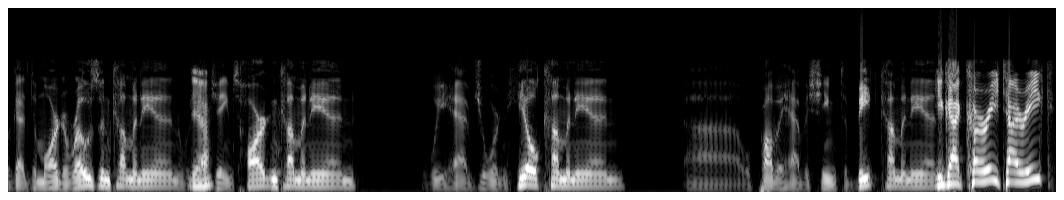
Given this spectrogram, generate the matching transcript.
We got DeMar DeRozan coming in. We Yeah. James Harden coming in. We have Jordan Hill coming in. Uh, we'll probably have Hasheem Thabeet coming in. You got Curry, Tyreke?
